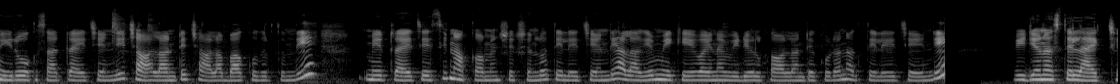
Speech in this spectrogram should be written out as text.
మీరు ఒకసారి ట్రై చేయండి. చాలా అంటే చాలా బాగా కుదురుతుంది. మీరు ట్రై చేసి నాకు కామెంట్ సెక్షన్లో తెలియచేయండి. అలాగే మీకు ఏవైనా వీడియోలు కావాలంటే కూడా నాకు తెలియచేయండి. వీడియో నచ్చితే లైక్ చేయండి.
